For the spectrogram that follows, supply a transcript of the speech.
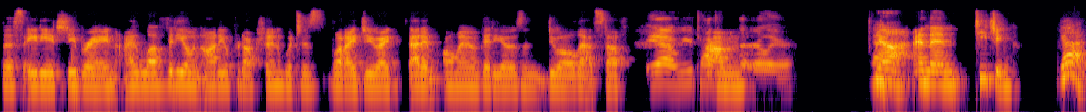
this ADHD brain. I love video and audio production, which is what I do. I edit all my own videos and do all that stuff. Yeah, we were talking Um, about that earlier. Yeah. And then teaching. Yeah,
